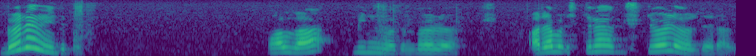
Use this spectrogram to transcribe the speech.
Böyle miydi bu? Vallahi bilmiyordum böyle. Araba üstüne düştü öyle öldü herhalde.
